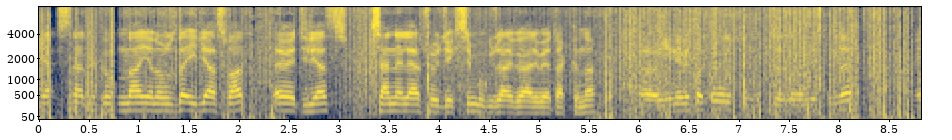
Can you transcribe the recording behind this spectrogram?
Ciğersizler takımından yanımızda İlyas var. Evet İlyas sen neler söyleyeceksin bu güzel galibiyet hakkında? Ee, yeni bir takım oluşturduk sezon öncesinde. Ee,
